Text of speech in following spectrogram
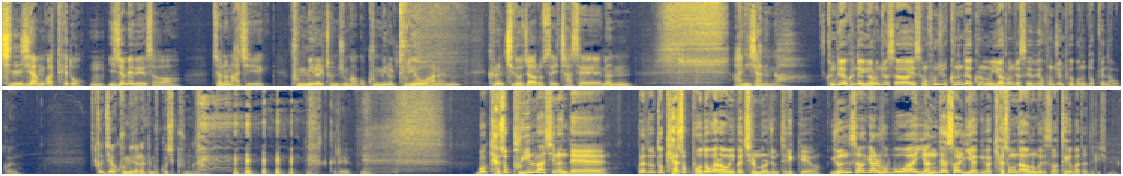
진지함과 태도 음. 이 점에 대해서 저는 아직 국민을 존중하고 국민을 두려워하는 그런 지도자로서의 자세는 아니지 않은가. 근데 근데 여론조사에서는 홍준 그런데 그러면 여론조사에서 왜 홍준표 후보는 높게 나올까요? 그건 제가 국민들한테 묻고 싶은 거예요. 네. 그래요? 예. 뭐 계속 부인을 하시는데 그래도 또 계속 보도가 나오니까 질문을 좀 드릴게요. 윤석열 후보와 연대설 이야기가 계속 나오는 것에서 어떻게 받아들이십니까?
